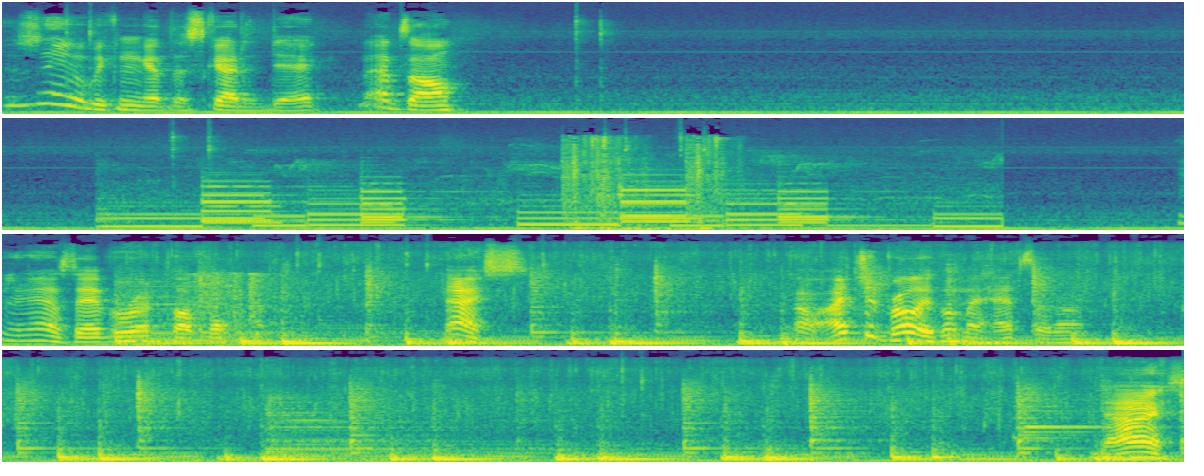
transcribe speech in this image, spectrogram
Just seeing if we can get this guy to dig. That's all. Yes, they have a red bubble. Nice. Oh, I should probably put my headset on. Nice.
